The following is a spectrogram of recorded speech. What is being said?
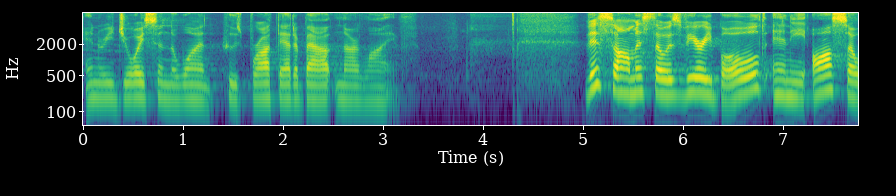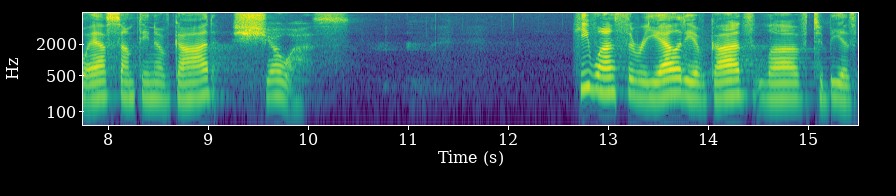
and rejoice in the one who's brought that about in our life. This psalmist, though, is very bold, and he also asks something of God show us. He wants the reality of God's love to be as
